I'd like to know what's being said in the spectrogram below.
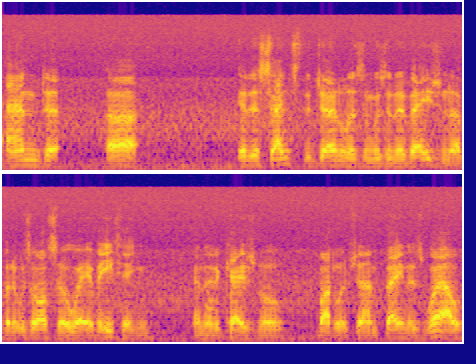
And uh, uh, in a sense, the journalism was an evasion of it. It was also a way of eating and an occasional bottle of champagne as well.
